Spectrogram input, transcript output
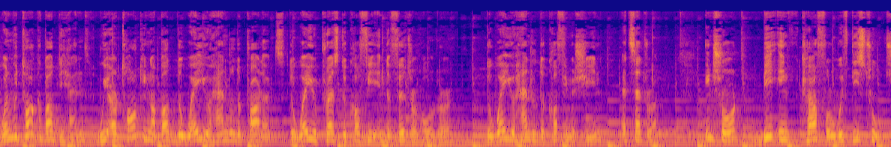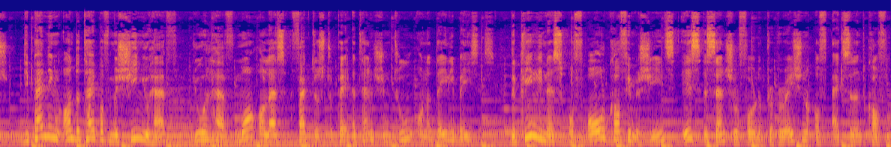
When we talk about the hand, we are talking about the way you handle the products, the way you press the coffee in the filter holder, the way you handle the coffee machine, etc. In short, being careful with these tools. Depending on the type of machine you have, you will have more or less factors to pay attention to on a daily basis. The cleanliness of all coffee machines is essential for the preparation of excellent coffee.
